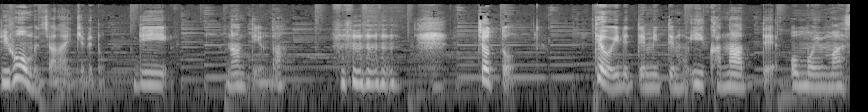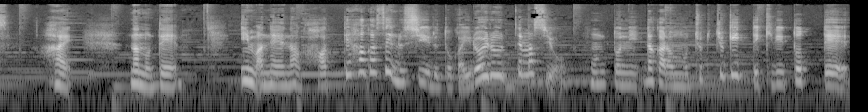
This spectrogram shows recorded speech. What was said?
リフォームじゃないけれどリなんて言うんだ？ちょっと手を入れてみてもいいかなって思います。はい。なので今ねなんか貼って剥がせるシールとかいろいろ売ってますよ。本当に。だからもうチョキチョキって切り取って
